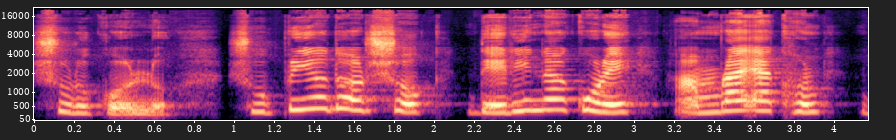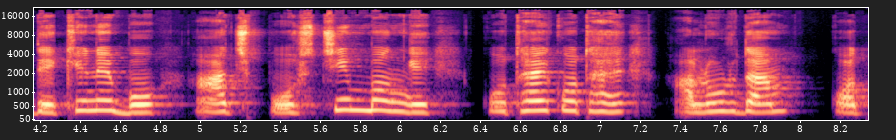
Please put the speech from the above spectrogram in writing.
শুরু করল। সুপ্রিয় দর্শক, দেরি না করে আমরা এখন দেখে নেব আজ পশ্চিমবঙ্গে কোথায় কোথায় আলুর দাম কত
